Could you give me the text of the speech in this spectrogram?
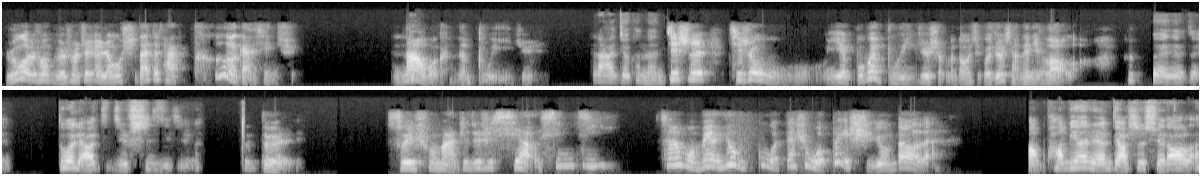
如果说，比如说这个人我实在对他特感兴趣，那我可能补一句，那就可能其实其实我也不会补一句什么东西，我就想跟你唠唠。对对对，多聊几句是几句。对，所以说嘛，这就是小心机。虽然我没有用过，但是我被使用到了。旁旁边的人表示学到了，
